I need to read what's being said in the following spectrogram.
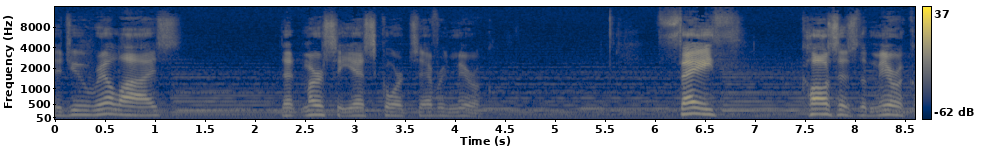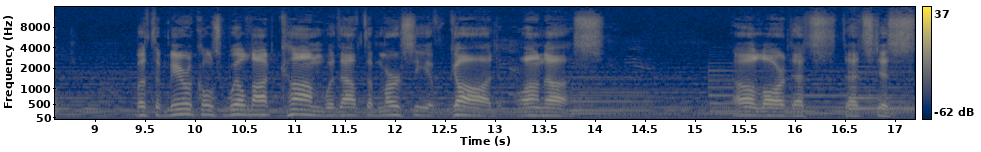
Did you realize that mercy escorts every miracle? Faith causes the miracle, but the miracles will not come without the mercy of God on us. Oh Lord, that's that's just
